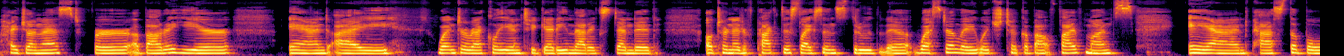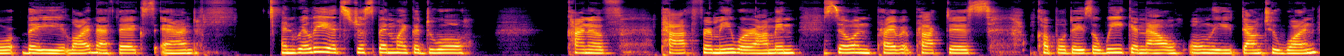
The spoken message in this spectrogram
hygienist for about a year and I went directly into getting that extended alternative practice license through the West LA, which took about five months, and passed the board, the law and ethics, and and really, it's just been like a dual kind of path for me where I'm in still in private practice a couple days a week and now only down to one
